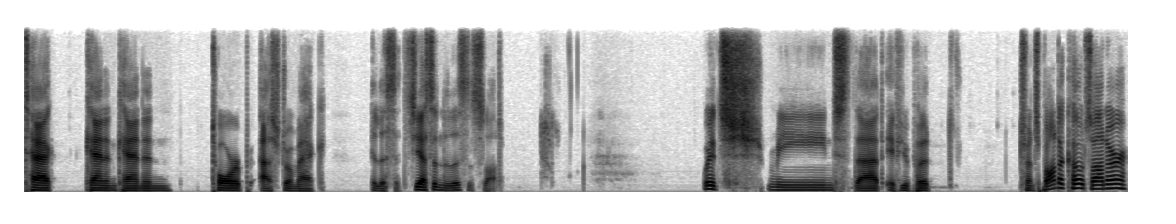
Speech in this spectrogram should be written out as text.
tech, cannon, cannon, torp, astromech, illicit. She has an illicit slot. Which means that if you put transponder codes on her,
